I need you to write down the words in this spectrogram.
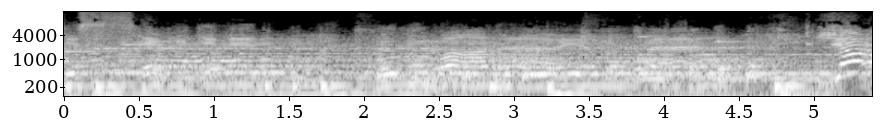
Ümitsiz sevginin kurbanıyım ben. Yalan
